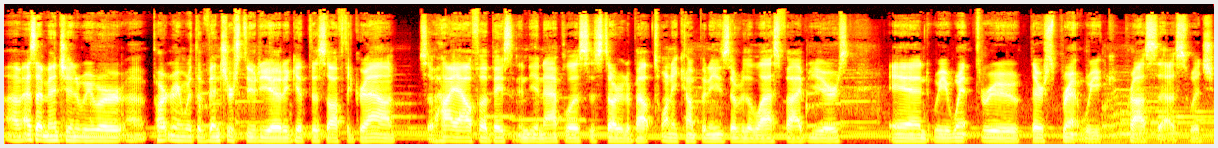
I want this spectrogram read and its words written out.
Um, as I mentioned, we were uh, partnering with a venture studio to get this off the ground. So, High Alpha, based in Indianapolis, has started about 20 companies over the last five years. And we went through their sprint week process, which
